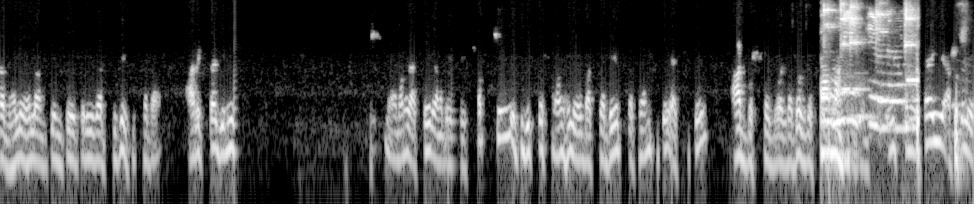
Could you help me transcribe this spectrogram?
ভালো হলাম কিন্তু পরিবার থেকে শিক্ষাটা আরেকটা জিনিস মনে রাখতে হবে আমাদের। সবচেয়ে উপযুক্ত সময় হলো বাচ্চাদের প্রথম থেকে এক থেকে আট বছর বয়স বা দশ বছর। এই সময়টাই আসলে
